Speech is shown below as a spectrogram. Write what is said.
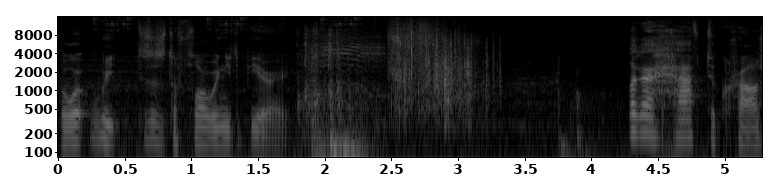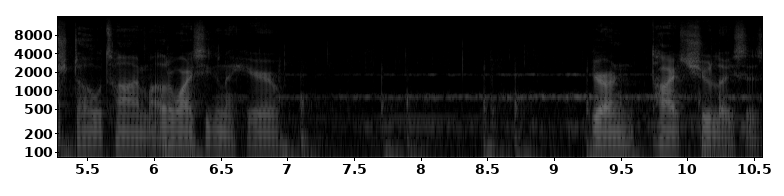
we this is the floor we need to be right. Like I have to crouch the whole time, otherwise he's gonna hear your untied shoelaces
